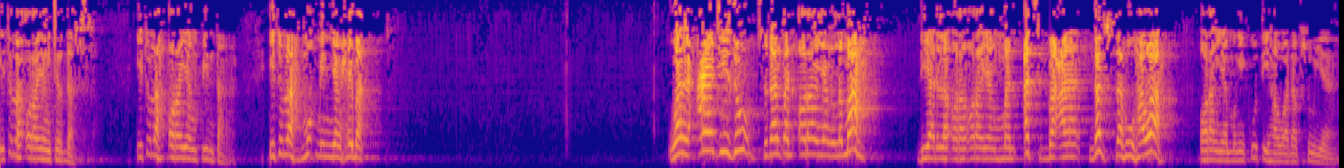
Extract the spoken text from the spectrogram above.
Itulah orang yang cerdas. Itulah orang yang pintar. Itulah mukmin yang hebat. Wal ajizu sedangkan orang yang lemah dia adalah orang-orang yang man atba'a nafsahu hawa. Orang yang mengikuti hawa nafsunya.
